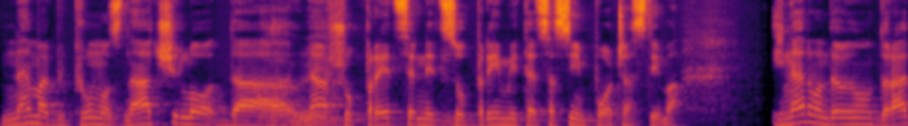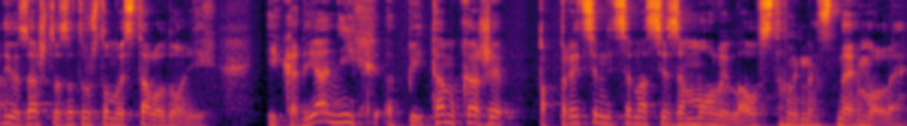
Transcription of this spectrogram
Nama bi puno značilo da našu predsjednicu primite sa svim počastima. I naravno da je on doradio, zašto? Zato što mu je stalo do njih. I kad ja njih pitam, kaže, pa predsjednica nas je zamolila, ostali nas ne mole.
